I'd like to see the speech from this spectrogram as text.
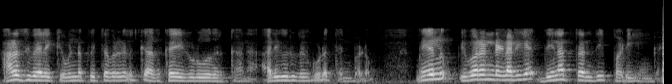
அரசு வேலைக்கு விண்ணப்பித்தவர்களுக்கு அது கைகூடுவதற்கான அறிகுறிகள் கூட தென்படும். மேலும் விவரங்கள் அறிய தினத்தந்தி படியுங்கள்.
